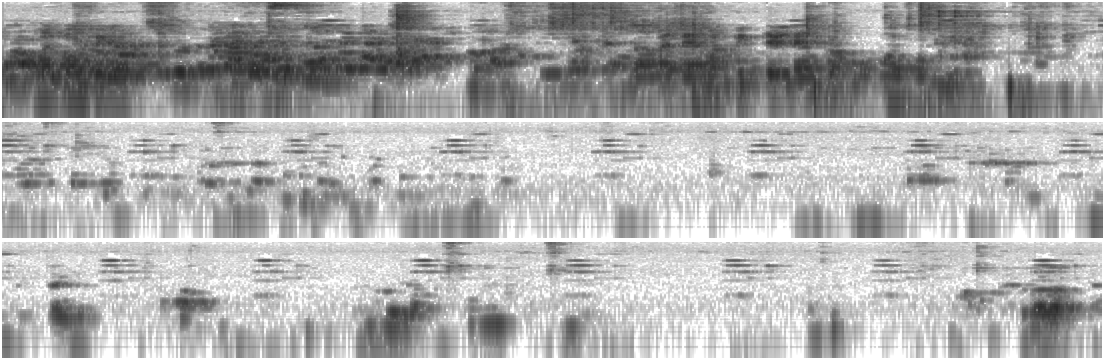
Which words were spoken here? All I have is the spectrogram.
no me confío. No, metemos el pictel dentro, no puedo confiar. Toca.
